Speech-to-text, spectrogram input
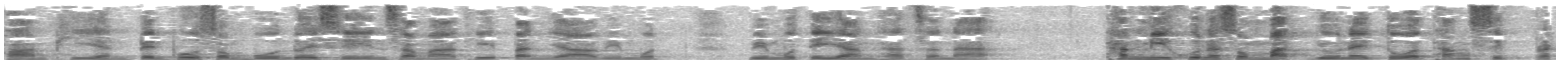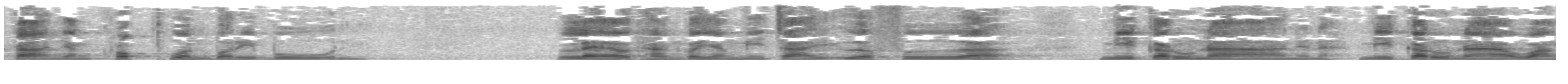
ความเพียร เป็นผู้สมบูรณ์ด้วยศีลสมาธิปัญญาวิมุตติวิมุตติยานทัศนะ ท่านมีคุณสมบัติอยู่ในตัวทั้ง 10 ประการอย่างครบถ้วนบริบูรณ์ แล้วท่านก็ยังมีใจเอื้อเฟื้อ มีกรุณาเนี่ยนะมีกรุณาหวัง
